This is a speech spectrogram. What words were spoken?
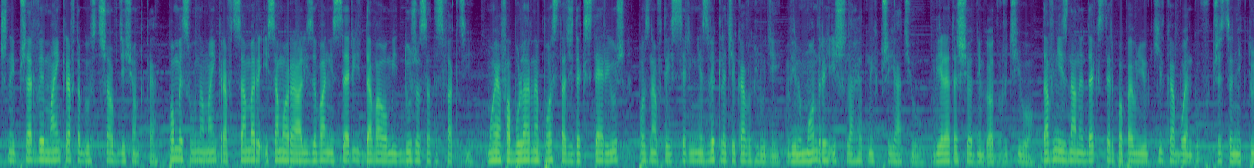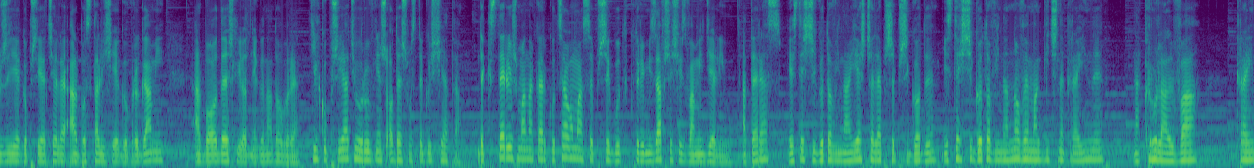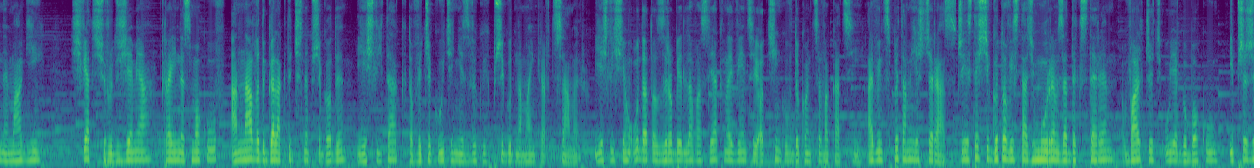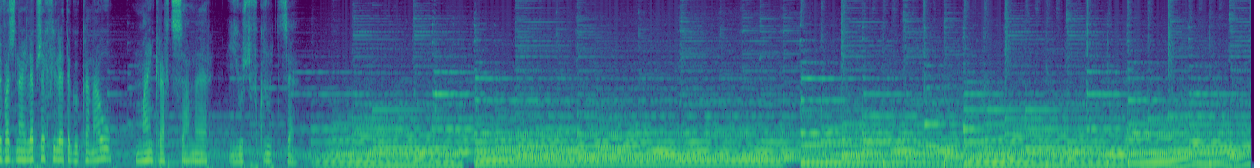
6-miesięcznej przerwy Minecraft był strzał w dziesiątkę. Pomysł na Minecraft Summer i samo realizowanie serii dawało mi dużo satysfakcji. Moja fabularna postać Dexteriusz poznał w tej serii niezwykle ciekawych ludzi, wielu mądrych i szlachetnych przyjaciół. Wiele też się od niego odwróciło. Dawniej znany Dexter popełnił kilka błędów, przez co niektórzy jego przyjaciele albo stali się jego wrogami, albo odeszli od niego na dobre. Kilku przyjaciół również odeszło z tego świata. Dexteriusz ma na karku całą masę przygód, którymi zawsze się z wami dzielił. A teraz? Jesteście gotowi na jeszcze lepsze przygody? Jesteście gotowi na nowe magiczne krainy? Na króla lwa? Krainę magii? Świat Śródziemia, krainę smoków, a nawet galaktyczne przygody? Jeśli tak, to wyczekujcie niezwykłych przygód na Minecraft Summer. Jeśli się uda, to zrobię dla was jak najwięcej odcinków do końca wakacji. A więc pytam jeszcze raz, czy jesteście gotowi stać murem za Dexterem, walczyć u jego boku i przeżywać najlepsze chwile tego kanału? Minecraft Summer już wkrótce.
